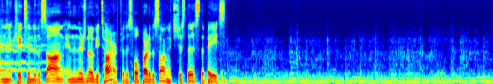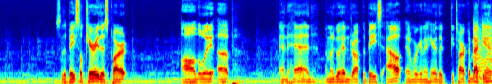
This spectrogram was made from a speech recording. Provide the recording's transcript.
And then it kicks into the song, and then there's no guitar for this whole part of the song. It's just this, the bass. So the bass will carry this part all the way up and ahead. I'm going to go ahead and drop the bass out, and we're going to hear the guitar come back in.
